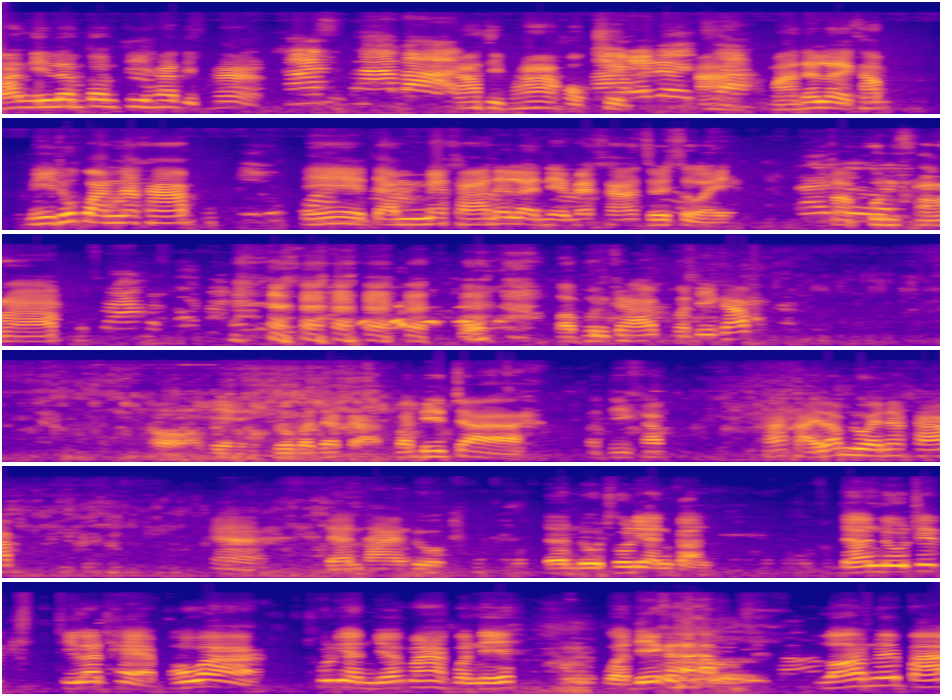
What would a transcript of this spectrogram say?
ร้านนี้เริ่มต้นที่ห้าสิบห้าห้าสิบห้าบาทห้าสิบห้าหกสิบมาได้เลยอะจ้ะมาได้เลยครับ มีทุกวันนะครับ มีทุกวันี่จำแม่ค้าได้เลยเนี่ยแม่ค้าสวย ได้เลยขอบคุณครับร้านแบบนี้มาได้เลยๆขอบคุณครับสวัสดีครับอ๋อนี่ดูบรรยากาศสวัสดีจ้าสวัสดีครับค้าขายร่ำรวยนะครับ อ่า เดินทางดู เดินดูทุเรียนก่อน เดินดูทีทีละแถบ เพราะว่าทุเรียนเยอะมากวันนี้สวัสดีครับ ร้อนไหมป้า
